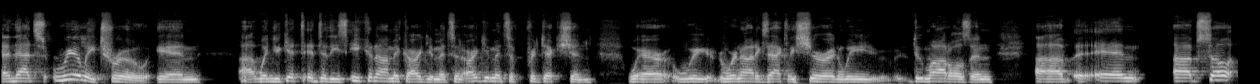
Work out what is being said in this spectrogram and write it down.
And that's really true in uh, when you get into these economic arguments and arguments of prediction where we, we're not exactly sure and we do models. And, uh, and uh, so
